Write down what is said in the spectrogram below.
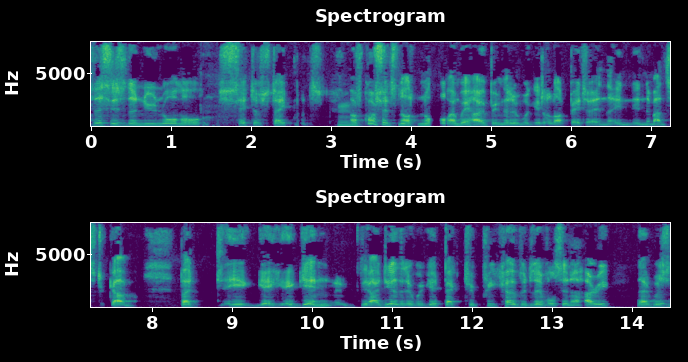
this is the new normal set of statements. Mm. Of course, it's not normal, and we're hoping that it will get a lot better in the in, in the months to come. But again, the idea that it would get back to pre-COVID levels in a hurry, that was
